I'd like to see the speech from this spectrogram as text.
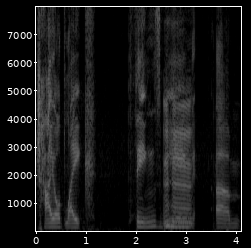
childlike things being um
